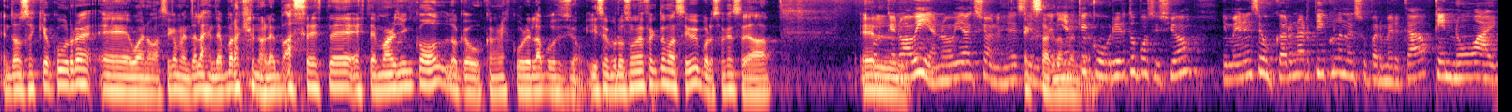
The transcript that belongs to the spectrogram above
Entonces, ¿qué ocurre? Eh, bueno, básicamente la gente para que no le pase este, este margin call, lo que buscan es cubrir la posición. Y se produce un efecto masivo y por eso es que se da... El... Porque no había, no había acciones. Es decir, tenías que cubrir tu posición. Imagínense buscar un artículo en el supermercado que no hay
